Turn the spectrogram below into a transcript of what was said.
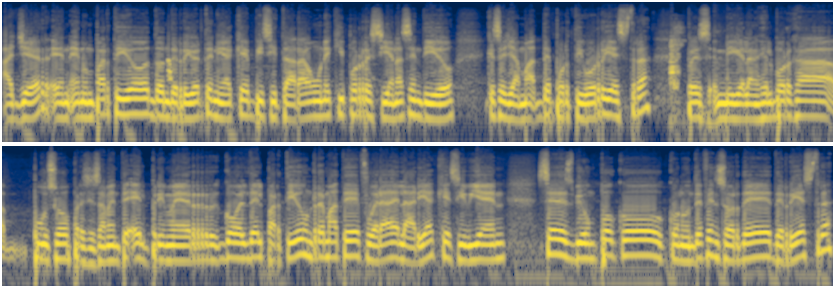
ayer, en, un partido donde River tenía que visitar a un equipo recién ascendido que se llama Deportivo Riestra, pues Miguel Ángel Borja puso precisamente el primer gol del partido, un remate de fuera del área que si bien se desvió poco con un defensor de, Riestra,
